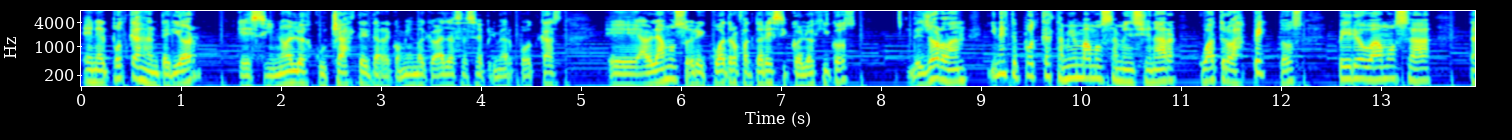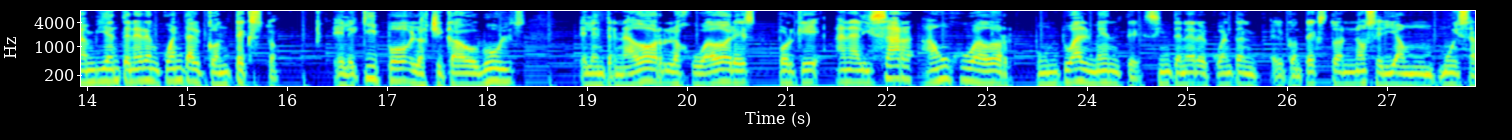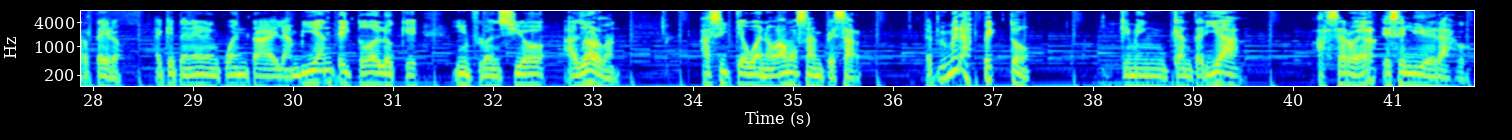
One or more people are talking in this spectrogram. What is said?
En el podcast anterior que si no lo escuchaste te recomiendo que vayas a ese primer podcast. Eh, hablamos sobre cuatro factores psicológicos de Jordan y en este podcast también vamos a mencionar cuatro aspectos, pero vamos a también tener en cuenta el contexto, el equipo, los Chicago Bulls, el entrenador, los jugadores, porque analizar a un jugador puntualmente sin tener en cuenta el contexto no sería muy certero hay que tener en cuenta el ambiente y todo lo que influenció a Jordan. Así que bueno, vamos a empezar. El primer aspecto que me encantaría hacer ver es el liderazgo.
